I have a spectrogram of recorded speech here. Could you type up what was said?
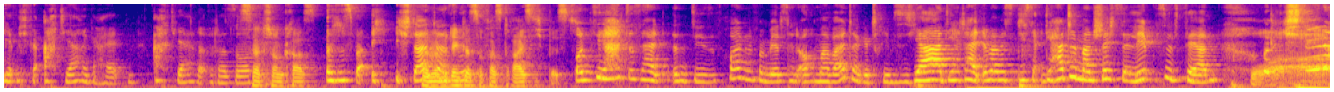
die hat mich für acht Jahre gehalten. Acht Jahre oder so. Das ist halt schon krass. Und das war, ich, ich Wenn stand man da bedenkt, so, dass du fast 30 bist. und sie hat es halt, und diese Freundin von mir hat es halt auch immer weitergetrieben. Sie so, ja, die hat halt immer, die, die hatte mal ein schlechtes Erlebnis mit Pferden. Und ich stehe da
